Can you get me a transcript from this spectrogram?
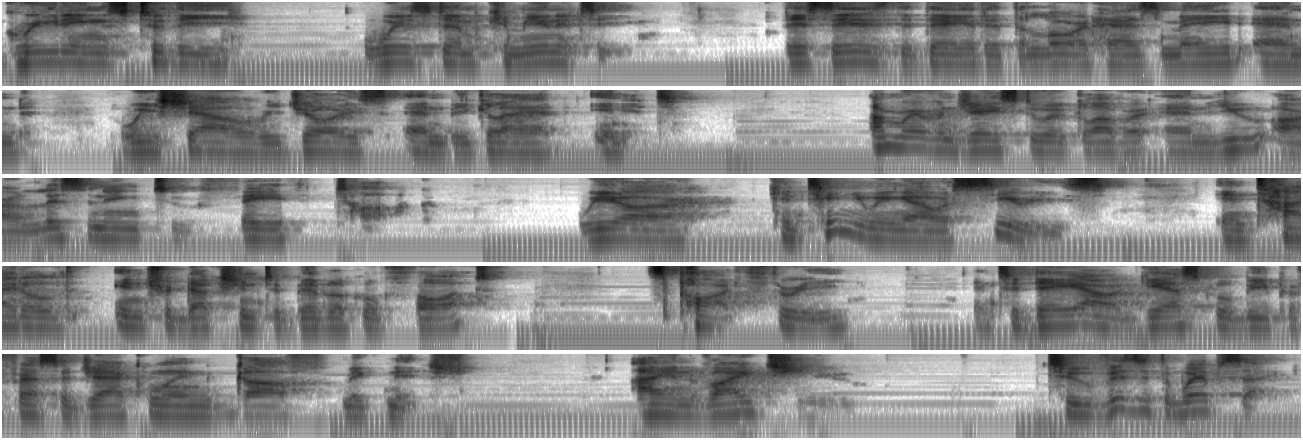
Greetings to the wisdom community. This is the day that the Lord has made, and we shall rejoice and be glad in it. I'm Reverend J. Stewart Glover, and you are listening to Faith Talk. We are continuing our series entitled Introduction to Biblical Thought. It's part three, and today our guest will be Professor Jacqueline Goff McNish. I invite you to visit the website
